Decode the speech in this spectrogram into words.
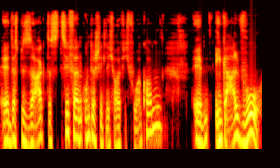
Äh, Das besagt, dass Ziffern unterschiedlich häufig vorkommen, ähm, egal wo.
